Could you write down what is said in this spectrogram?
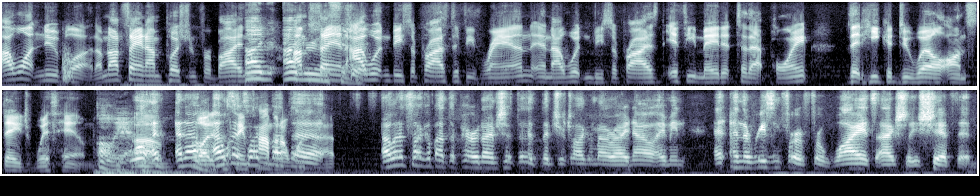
I want new blood. I'm not saying I'm pushing for Biden. I, I I'm saying I wouldn't be surprised if he ran, and I wouldn't be surprised if he made it to that point that he could do well on stage with him. Oh yeah. Well, Um, and, and I, but I at the same time, I don't want that. I want to talk about the paradigm shift that, that you're talking about right now. I mean, and, and the reason for, for why it's actually shifted.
